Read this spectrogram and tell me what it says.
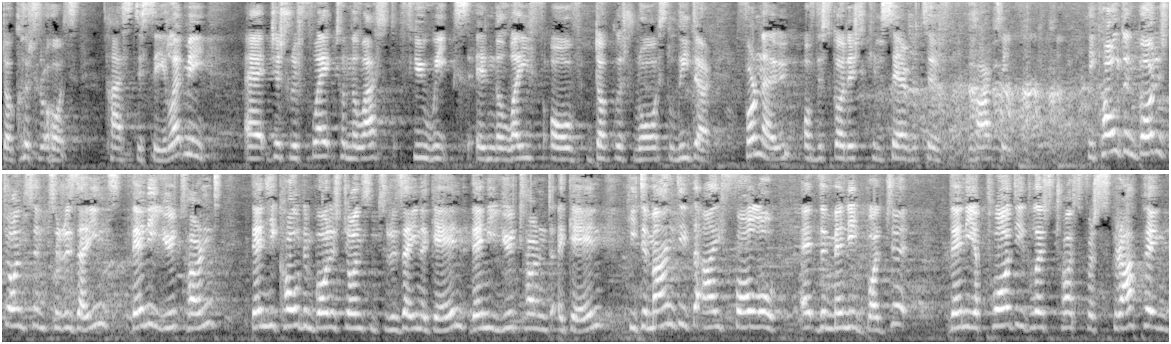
Douglas Ross has to say. Let me uh, just reflect on the last few weeks in the life of Douglas Ross, leader, for now, of the Scottish Conservative Party. He called on Boris Johnson to resign, then he U-turned, then he called on Boris Johnson to resign again, then he U-turned again. He demanded that I follow uh, the mini-budget, then he applauded Liz Truss for scrapping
